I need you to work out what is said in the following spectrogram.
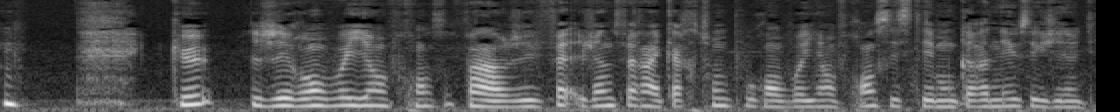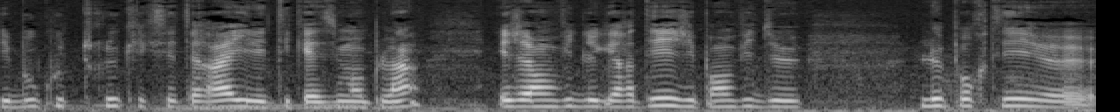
que j'ai renvoyé en France. Enfin, je viens de faire un carton pour renvoyer en France et c'était mon carnet où c'est que j'ai noté beaucoup de trucs, etc. Il était quasiment plein et j'avais envie de le garder. J'ai pas envie de le porter euh,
